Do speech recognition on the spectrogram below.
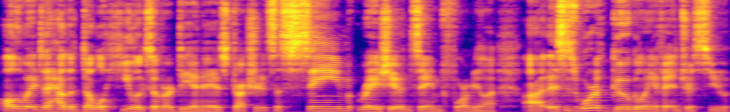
all the way to how the double helix of our DNA is structured. It's the same ratio and same formula. Uh, this is worth googling if it interests you.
